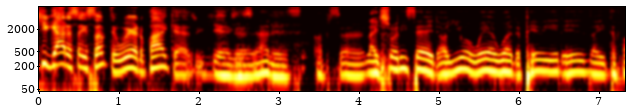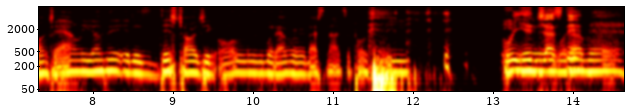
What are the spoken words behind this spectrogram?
You got to say something. We're in a podcast. You can't Nigga, just. that is absurd. Like Shorty said, are you aware what the period is? Like the functionality of it? It is discharging all of whatever that's not supposed to be. in Re-ingested. whatever.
